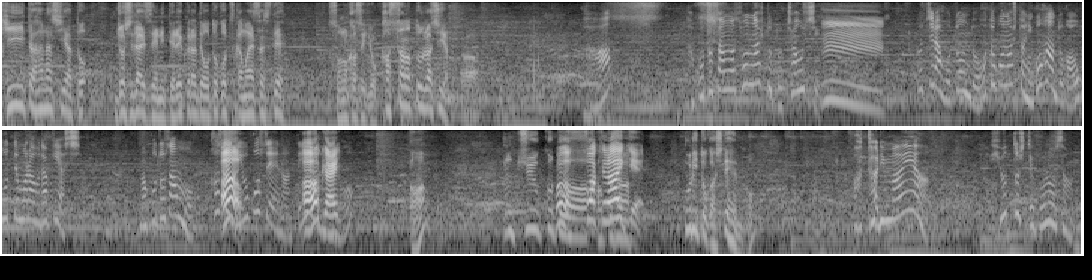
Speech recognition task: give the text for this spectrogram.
聞いた話やと女子大生にテレクラで男捕まえさせてその稼ぎをかっさらっとるらしいやんか。はあ？誠さんはそんな人とちゃうし。うちらほとんど男の人にご飯とかおごってもらうだけやし。誠さんも稼ぎよこせなんて言うの、oh. あ？ちゅうことは What the fuck did I get? 売りとかしてへんの？当たり前やん。ひょっとして五郎さん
